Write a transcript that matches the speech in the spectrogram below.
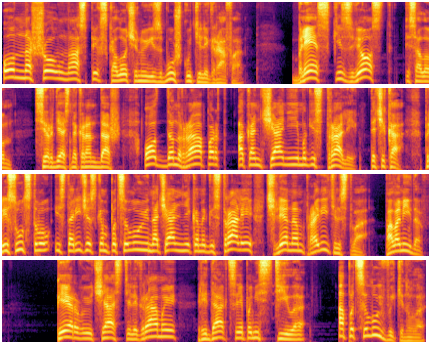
он нашел наспех сколоченную избушку телеграфа. «Блески звезд», — писал он, сердясь на карандаш, — «отдан рапорт окончании магистрали ТЧК присутствовал историческом поцелуе начальника магистрали членом правительства Паламидов. Первую часть телеграммы редакция поместила, а поцелуй выкинула.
